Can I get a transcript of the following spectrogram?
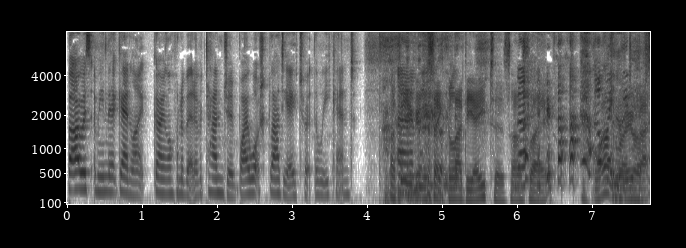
But I was I mean, again, like going off on a bit of a tangent, but I watched Gladiator at the weekend. I thought you were going to say gladiators. I was like, Gladiators Throwback.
